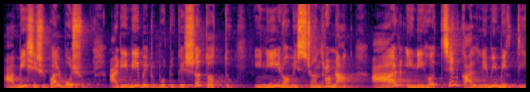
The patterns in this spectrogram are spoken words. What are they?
আমি শিশুপাল বসু আর ইনি বেটু বটুকেশ্বর দত্ত। ইনি রমেশচন্দ্র নাগ আর ইনি হচ্ছেন কালনেমি মিত্তি।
